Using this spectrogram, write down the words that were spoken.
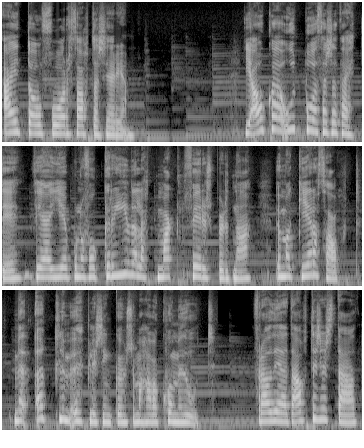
4 þáttaserjan. Ég ákvaða að útbúa þessa þætti því að ég er búin að fá gríðalegt magn fyrirspurna um að gera þátt með öllum upplýsingum sem hafa komið út frá því að þetta átti sér stað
